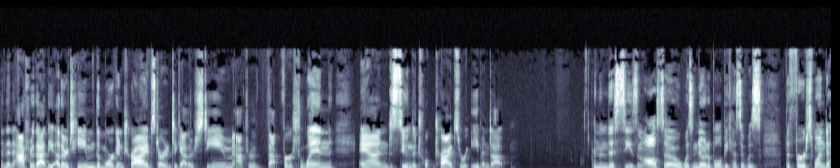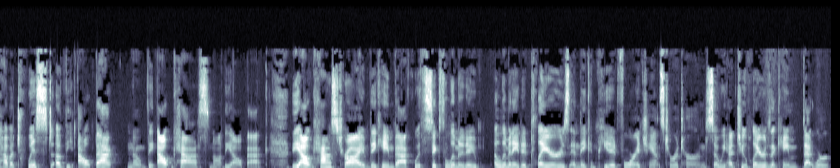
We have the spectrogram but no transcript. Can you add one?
And then after that, the other team, the Morgan tribe, started to gather steam after that first win, and soon the t- tribes were evened up. And then this season also was notable because it was the first one to have a twist of the Outback, no, the Outcast, not the Outback. The Outcast tribe, they came back with six eliminated eliminated players and they competed for a chance to return. So we had two players that came that were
